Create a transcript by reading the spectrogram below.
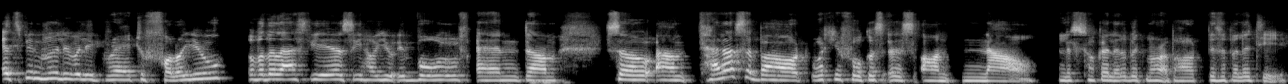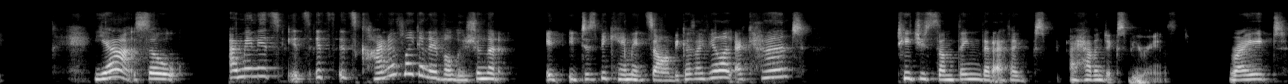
it's been really, really great to follow you over the last year, see how you evolve. And um, so um, tell us about what your focus is on now. And let's talk a little bit more about visibility. Yeah. So I mean, it's it's it's it's kind of like an evolution that it it just became its own because I feel like I can't teach you something that I've I haven't experienced, right?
